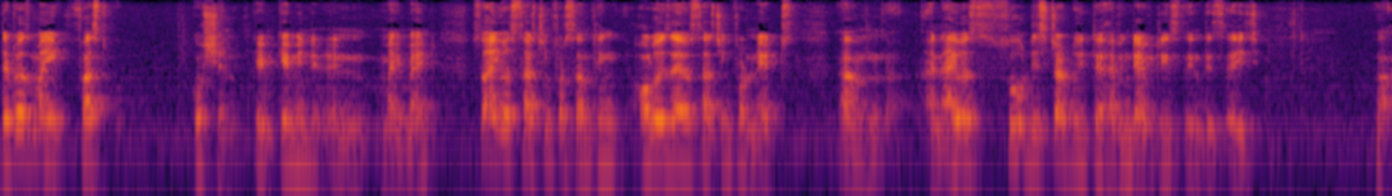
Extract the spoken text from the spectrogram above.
That was my first question came came in in my mind. So I was searching for something. Always I was searching for nets, um, and I was so disturbed with uh, having diabetes in this age. Uh,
